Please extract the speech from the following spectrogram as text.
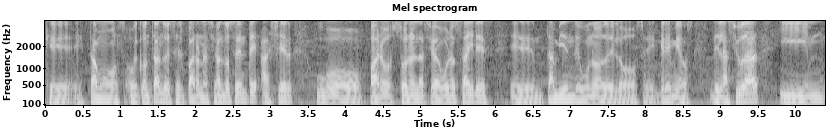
que estamos hoy contando es el paro nacional docente. Ayer hubo paro solo en la ciudad de Buenos Aires, eh, también de uno de los gremios de la ciudad y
